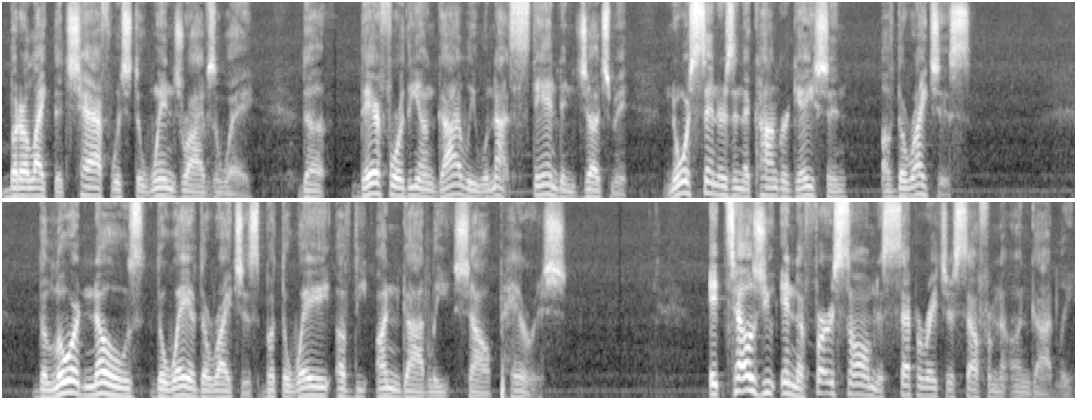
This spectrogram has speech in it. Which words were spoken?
but are like the chaff which the wind drives away. The therefore the ungodly will not stand in judgment, nor sinners in the congregation of the righteous. The Lord knows the way of the righteous, but the way of the ungodly shall perish. It tells you in the first psalm to separate yourself from the ungodly.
